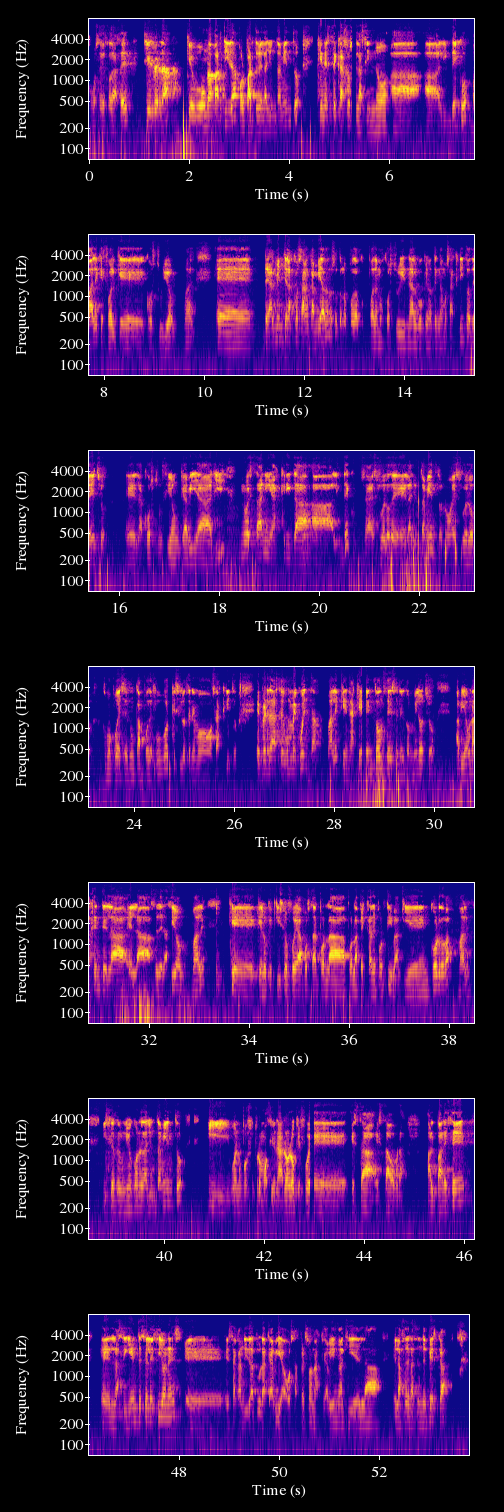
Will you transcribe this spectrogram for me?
cómo se dejó de hacer. Sí es verdad que hubo una partida por parte del ayuntamiento que en este caso se la asignó al Indeco, ¿vale? Que fue el que construyó, ¿vale? Eh, realmente las cosas han cambiado, nosotros no podemos construir algo que no tengamos adscrito, de hecho, eh, la construcción que había allí no está ni adscrita al INDECO, o sea, es suelo del ayuntamiento, no es suelo como puede ser un campo de fútbol, que sí lo tenemos adscrito. Es verdad, según me cuenta, ¿vale? Que en aquel entonces, en el 2008, había una gente en la, en la federación, ¿vale? Que, que, lo que quiso fue apostar por la, por la pesca deportiva aquí en Córdoba, ¿vale? Y se reunió con el ayuntamiento y, bueno, pues promocionaron lo que fue eh, esta, esta obra. Al parecer, en las siguientes elecciones, eh, esa candidatura que había o esas personas que habían aquí en la, en la Federación de Pesca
